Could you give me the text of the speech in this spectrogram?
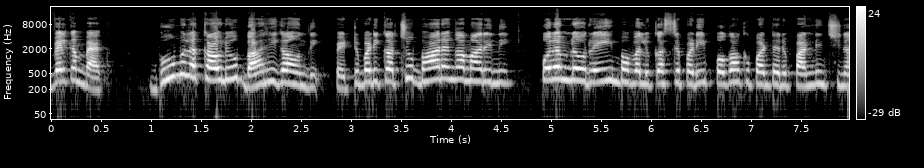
వెల్కమ్ బ్యాక్. భూముల కౌలు భారీగా ఉంది. పెట్టుబడి ఖర్చు భారంగా మారింది. పొలంలో రేయింబవలు కష్టపడి పొగాకు పంటను పండించిన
